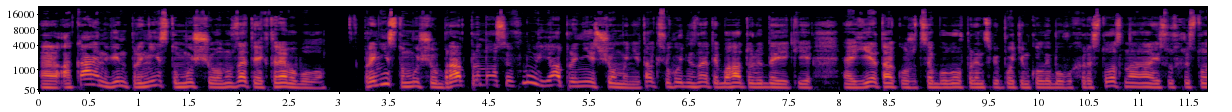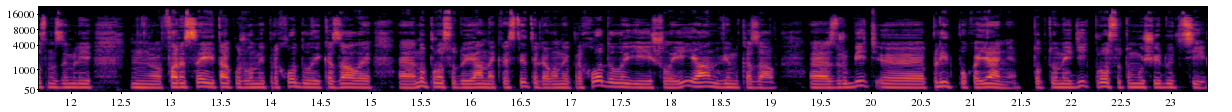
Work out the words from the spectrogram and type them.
Е, А Каїн він приніс, тому що, ну знаєте, як треба було. Приніс, тому що брат приносив, ну і я приніс, що мені. Так, сьогодні, знаєте, багато людей, які е, є. Також це було, в принципі, потім, коли був Христос на Ісус Христос на землі. Фарисеї також вони приходили і казали, е, ну просто до Іоанна Крестителя вони приходили і йшли. І Іоанн він казав: е, зробіть плід покаяння, тобто не йдіть просто тому, що йдуть всі.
